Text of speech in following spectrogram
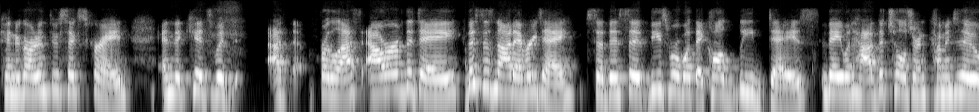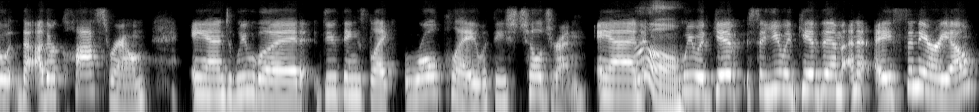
kindergarten through sixth grade and the kids would at, for the last hour of the day. This is not every day. So this is, these were what they called lead days. They would have the children come into the other classroom and we would do things like role play with these children. And oh. we would give so you would give them an, a scenario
